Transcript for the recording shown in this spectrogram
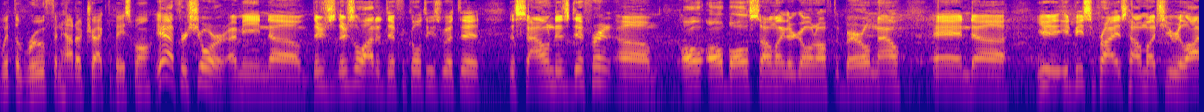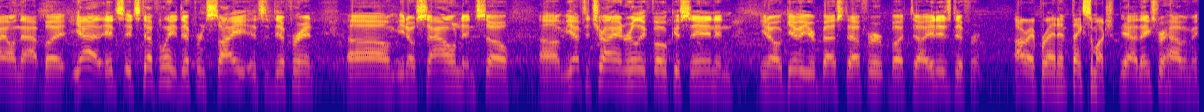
with the roof and how to track the baseball? Yeah, for sure. I mean, um, there's there's a lot of difficulties with it. The sound is different. Um, all, all balls sound like they're going off the barrel now, and uh, you, would be surprised how much you rely on that. But yeah, it's it's definitely a different sight. It's a different um, you know sound, and so um, you have to try and really focus in and you know give it your best effort. But uh, it is different. All right, Brandon, thanks so much. Yeah, thanks for having me.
